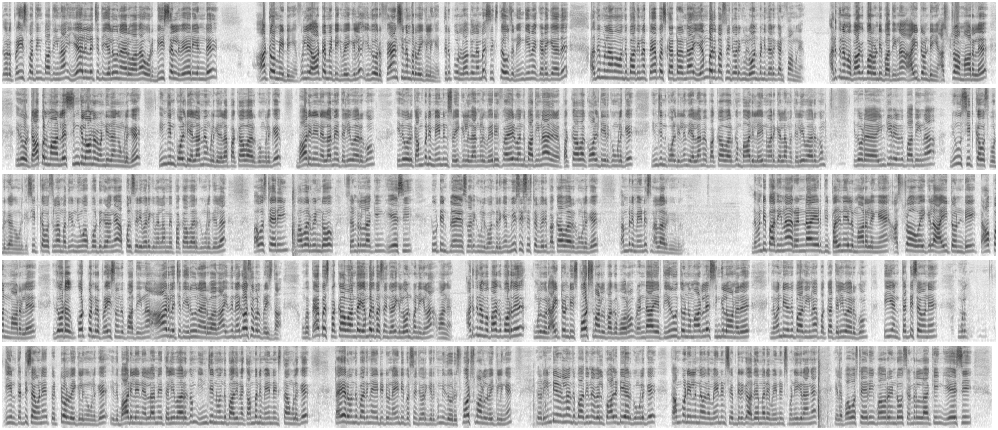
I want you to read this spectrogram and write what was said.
இதோட ப்ரைஸ் பார்த்திங்க பார்த்தீங்கன்னா ஏழு லட்சத்து எழுபதாயிரரூவா தான் ஒரு டீசல் வேரியண்ட்டு ஆட்டோமேட்டிங்க ஃபுல்லி ஆட்டோமேட்டிக் வெஹிக்கிள் இது ஒரு fancy number வெஹிக்கிளுங்க Tiruppur local number six thousand எங்கேயுமே கிடைக்காது. அதுவும் இல்லாமல் வந்து பார்த்தீங்கன்னா பேப்பர்ஸ் கரெக்டாக இருந்தால் எண்பது பர்சன்டேஜ் வரைக்கும் லோன் பண்ணி தர கன்ஃபார்முங்க அடுத்து நம்ம பார்க்க போகிற வண்டி பார்த்தீங்கன்னா ஐ டுவெண்ட்டிங்க அஸ்ட்ரா மாடலு இது ஒரு டாப்பல் மாடலு சிங்கிள் ஓனர் வண்டி தாங்க உங்களுக்கு. இன்ஜின் குவாலிட்டி எல்லாமே உங்களுக்கு இதெல்லாம் பக்காவாக இருக்கும் உங்களுக்கு. பாடி லைன் எல்லாமே தெளிவாக இருக்கும். இது ஒரு கம்பெனி மெயின்டெனன்ஸ் வெஹிக்கிள் இது. உங்களுக்கு வெரிஃபைடு வந்து பார்த்தீங்கன்னா அது பக்காவாக குவாலிட்டி இருக்குது உங்களுக்கு. இன்ஜின் குவாலிட்டிலேருந்து எல்லாமே பக்காவாக இருக்கும். பாடி லைன் வரைக்கும் எல்லாமே தெளிவாக இருக்கும். இதோட இன்டீரியர் வந்து பார்த்தீங்கன்னா நியூ சீட் கவர்ஸ் போட்டுருக்காங்க உங்களுக்கு. சீட் கவர்ஸ்லாம் பார்த்தீங்கன்னா நியூவாக போட்டுருக்காங்க அப்பல்சரி வரைக்கும் எல்லாமே பக்காவாக இருக்குது உங்களுக்கு இதில். Power steering power window central locking AC two din players வரைக்கும் உங்களுக்கு வந்துருங்க. மியூசிக் சிஸ்டம் வெரி பக்காவாக இருக்கும் உங்களுக்கு. கம்பெனி மெயின்டெனன்ஸ் நல்லா இருக்குங்க உங்களுக்கு. இந்த வண்டி பார்த்தீங்கன்னா ரெண்டாயிரத்தி பதினேழு மாடலுங்க. Astro vehicle I twenty top end model இதோட கோட் பண்ணுற ப்ரைஸ் வந்து பார்த்தீங்கன்னா ஆறு லட்சத்தி இருபதாயிரரூபா தான். இது நெகோசியபிள் ப்ரைஸ் தான். உங்கள் பேப்பர்ஸ் பக்காவாக இருந்தால் எண்பது பர்சன்டேஜ் வரைக்கும் லோன் பண்ணிக்கலாம். வாங்க. அடுத்து நம்ம பார்க்க போகிறது உங்களுக்கு ஒரு ஐ டுவெண்ட்டி ஸ்போர்ட்ஸ் மாடல் பார்க்க போகிறோம் ரெண்டாயிரத்தி இருபத்தொன்று மாடலு சிங்கிள் ஓனரு இந்த வண்டி வந்து பார்த்தீங்கன்னா பக்கா தெளிவாக இருக்கும். டிஎன் தேர்ட்டி செவனு உங்களுக்கு டிஎன் தேர்ட்டி செவனு பெட்ரோல் வெஹிக்கிளுங்க உங்களுக்கு. இது பாடி லைன் எல்லாமே தெளிவாக இருக்கும். இன்ஜின் வந்து பார்த்தீங்கன்னா கம்பெனி மெயின்டெனன்ஸ் தான் உங்களுக்கு. டயர் வந்து பார்த்தீங்கன்னா எயிட்டி டு நைன்ட்டி பர்சன்டேஜ் வரைக்கும் இருக்கும். இது ஒரு ஸ்போர்ட்ஸ் மாடல் வெஹிக்கிளுங்க இதோட இன்டீரியர்லாம் வந்து பார்த்தீங்கன்னா வெல் குவாலிட்டியாக இருக்கும் உங்களுக்கு. கம்பெனிலேருந்து அந்த மெயின்டெனன்ஸ் எப்படி இருக்கோ அதே மாதிரி மெயின்டெனன்ஸ் பண்ணிக்கிறாங்க. இதில் power steering power window central locking AC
